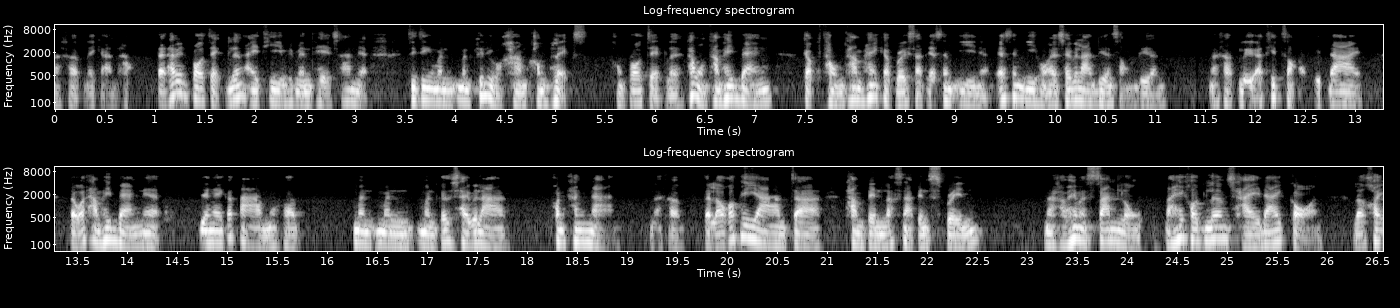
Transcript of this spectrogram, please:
นะครับในการทำแต่ถ้าเป็น project เรื่อง IT implementation เนี่ยจริงๆมันมันขึ้นอยู่กับความ complex ของ project เลย ถ้าผมทำให้แบงก์กับผมทำให้กับบริษัท SME เนี่ย SME ผมอาจจะใช้เวลาเดือน 2 เดือนนะครับหรืออาทิตย์ 2 อาทิตย์ได้ แต่ว่าทำให้แบงก์เนี่ย ยังไงก็ตามนะครับ มันมันมันก็จะใช้เวลาค่อนข้างนานนะครับ แต่เราก็พยายามจะทำเป็นลักษณะเป็น sprint นะครับ ให้มันสั้นลงและให้เขาเริ่มใช้ได้ก่อน แล้วค่อย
